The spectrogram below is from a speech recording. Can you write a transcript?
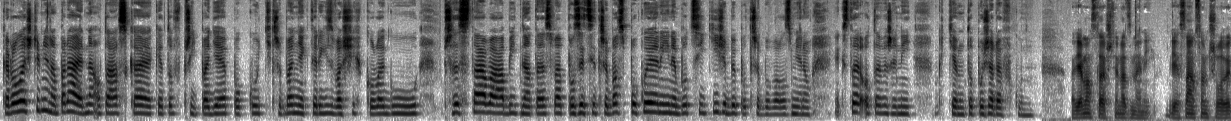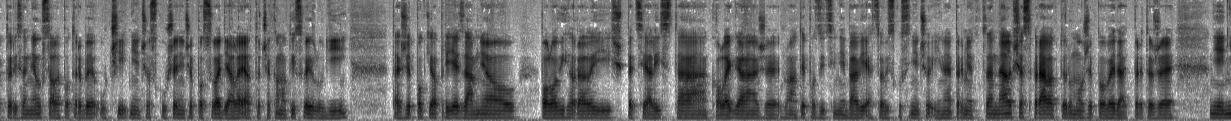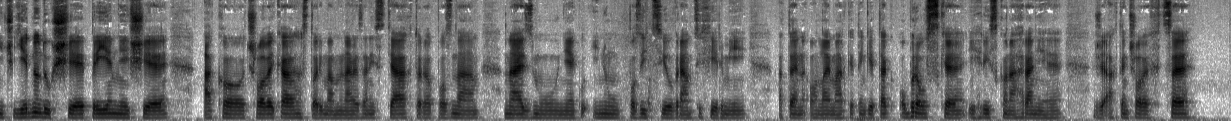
Karol, ještě mě napadá jedna otázka, jak je to v případě, pokud třeba některý z vašich kolegů přestává být na té své pozici třeba spokojený nebo cítí, že by potřeboval změnu. Jak jste otevřený k těmto požadavkům? Ja mám strašne na zmeny. Ja sám som človek, ktorý sa neustále potrebuje učiť, niečo skúšať, niečo posúvať ďalej a to čakám od tých svojich ľudí. Takže pokiaľ príde za mňou polovyhorelý špecialista, kolega, že už na tej pozícii nebaví a chcel by skúsiť niečo iné. Pre mňa to je tá najlepšia správa, ktorú môže povedať, pretože nie je nič jednoduchšie, príjemnejšie ako človeka, s ktorým mám naviazaný vzťah, ktorého poznám, nájsť mu nejakú inú pozíciu v rámci firmy a ten online marketing je tak obrovské ihrisko na hranie, že ak ten človek chce,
